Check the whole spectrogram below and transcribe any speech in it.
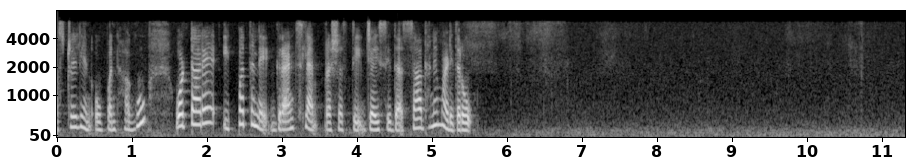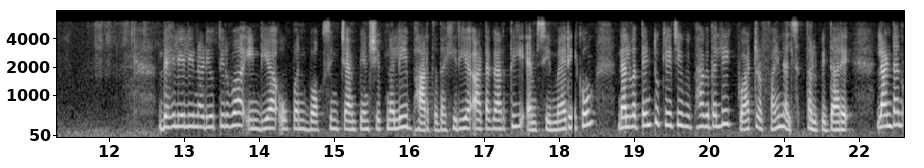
ಆಸ್ಟ್ರೇಲಿಯನ್ ಓಪನ್ ಹಾಗೂ ಒಟ್ಟಾರೆ ಇಪ್ಪತ್ತನೇ ಗ್ರ್ಯಾಂಡ್ ಸ್ಲಾಮ್ ಪ್ರಶಸ್ತಿ ಜಯಿಸಿದ ಸಾಧನೆ ಮಾಡಿದರು. ದೆಹಲಿಯಲ್ಲಿ ನಡೆಯುತ್ತಿರುವ ಇಂಡಿಯಾ ಓಪನ್ ಬಾಕ್ಸಿಂಗ್ ಚಾಂಪಿಯನ್ಶಿಪ್ನಲ್ಲಿ ಭಾರತದ ಹಿರಿಯ ಆಟಗಾರ್ತಿ ಎಂಸಿ ಮ್ಯಾರಿಕೋಮ್ ನಲವತ್ತೆಂಟು ಕೆಜಿ ವಿಭಾಗದಲ್ಲಿ ಕ್ವಾರ್ಟರ್ ಫೈನಲ್ಸ್ ತಲುಪಿದ್ದಾರೆ. ಲಂಡನ್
